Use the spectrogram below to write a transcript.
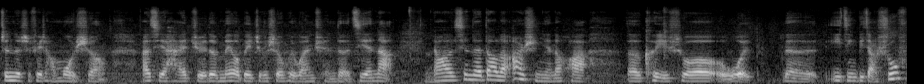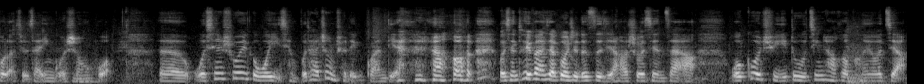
真的是非常陌生，而且还觉得没有被这个社会完全的接纳。然后现在到了二十年的话，呃，可以说我。呃，已经比较舒服了，就在英国生活。呃，我先说一个我以前不太正确的一个观点，然后我先推翻一下过去的自己，然后说现在啊，我过去一度经常和朋友讲，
